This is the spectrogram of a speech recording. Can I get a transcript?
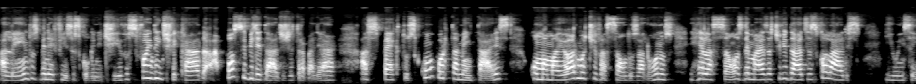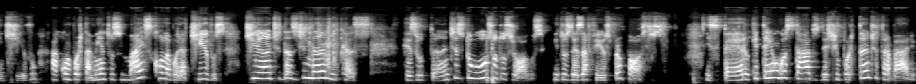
Além dos benefícios cognitivos, foi identificada a possibilidade de trabalhar aspectos comportamentais, como a maior motivação dos alunos em relação às demais atividades escolares e o incentivo a comportamentos mais colaborativos diante das dinâmicas resultantes do uso dos jogos e dos desafios propostos. Espero que tenham gostado deste importante trabalho.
